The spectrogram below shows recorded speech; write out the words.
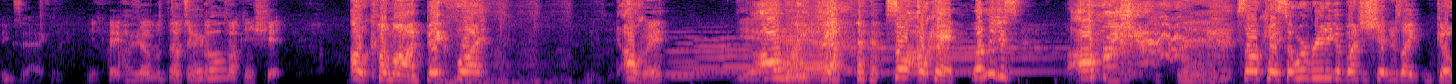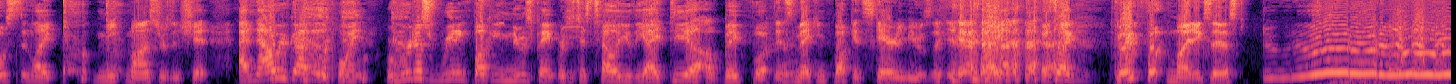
Exactly. It's Oh, yeah, filled with the nothing table? but fucking shit. Oh come on, Bigfoot! Oh Wait. Yeah. Oh my god! So okay, let me just. Oh my god! So okay, so we're reading a bunch of shit. And there's like ghosts and like meat monsters and shit, and now we've gotten to the point where we're just reading fucking newspapers that just tell you the idea of Bigfoot that's making fucking scary music. Yeah. Like, it's like Bigfoot might exist. Doo-doo-doo-doo-doo.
